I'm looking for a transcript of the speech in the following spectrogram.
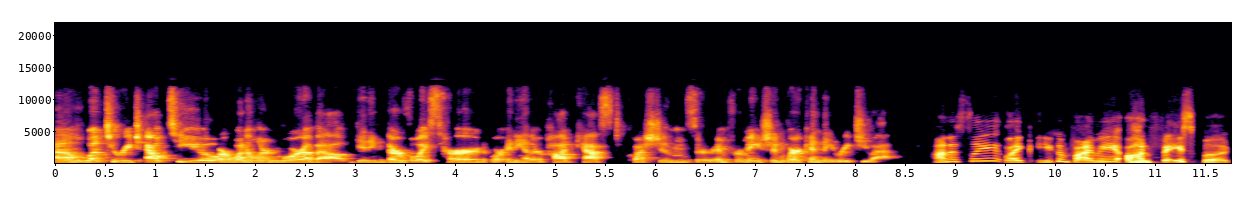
um, want to reach out to you or want to learn more about getting their voice heard or any other podcast questions or information, where can they reach you at? Honestly, like you can find me on Facebook,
